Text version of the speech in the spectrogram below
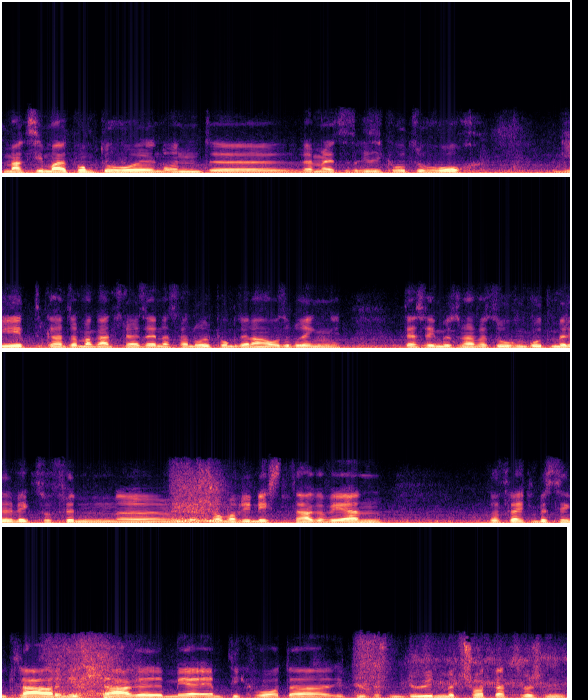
maximal Punkte holen. Und äh, wenn man jetzt das Risiko zu hoch geht, kann es auch mal ganz schnell sein, dass wir null Punkte nach Hause bringen. Deswegen müssen wir versuchen, einen guten Mittelweg zu finden. Äh, schauen wir, wie die nächsten Tage werden. Wird vielleicht ein bisschen klarer die nächsten Tage, mehr Empty Quarter, die typischen Dünen mit Shot dazwischen.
